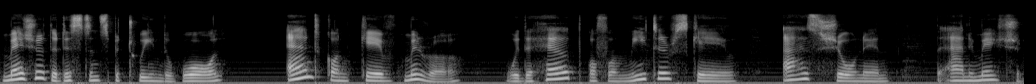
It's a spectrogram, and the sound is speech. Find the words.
Measure the distance between the wall and concave mirror with the help of a meter scale as shown in the animation.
